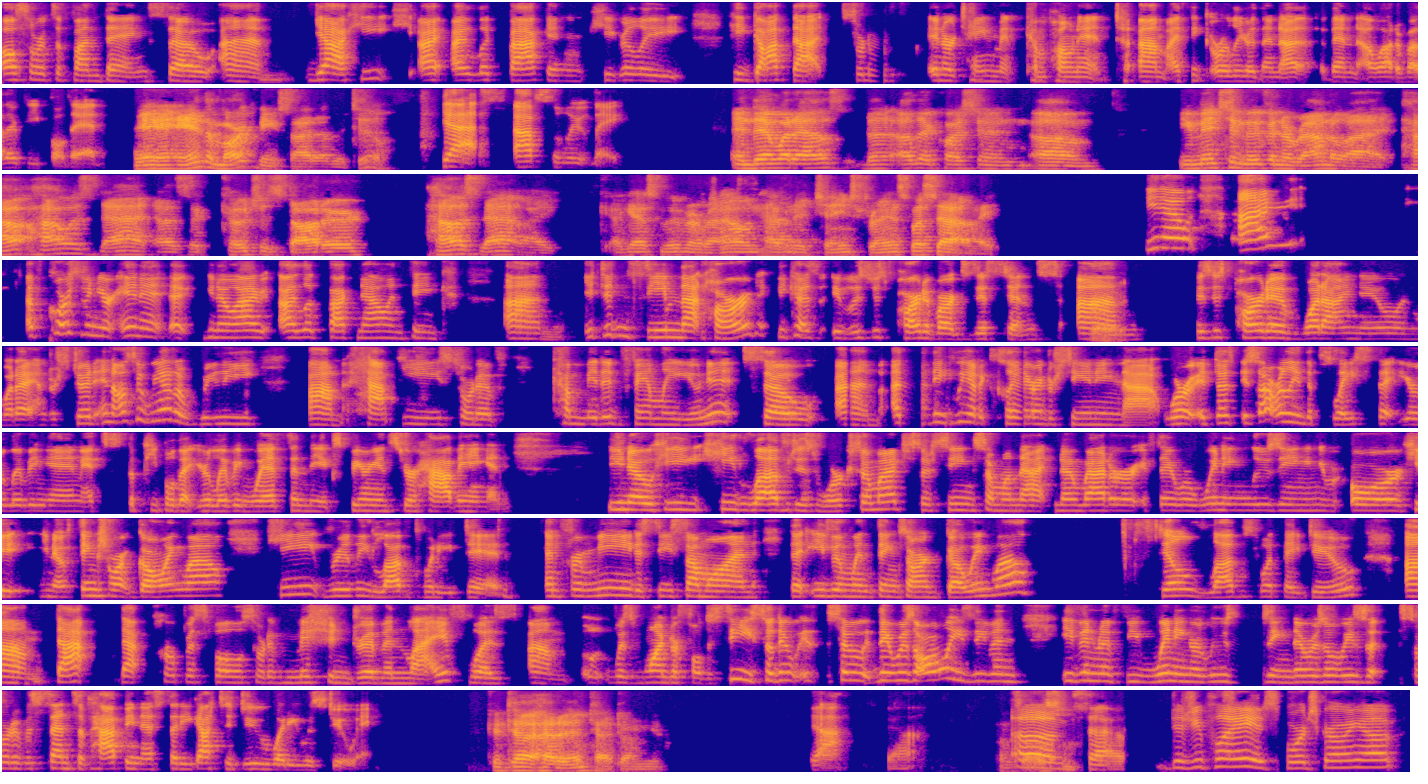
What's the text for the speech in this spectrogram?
all sorts of fun things. So um, yeah, he, he I, I, look back and he really he got that sort of entertainment component. Um, I think earlier than uh, than a lot of other people did. And, and the marketing side of it too. Yes, absolutely. And then what else? The other question, um, you mentioned moving around a lot. How how is that as a coach's daughter? How is that like? I guess moving around, having to change friends. What's that like? You know, I of course when you're in it, uh, you know, I I look back now and think um, it didn't seem that hard because it was just part of our existence. Um, right. It's just part of what I knew and what I understood, and also we had a really um, happy sort of committed family unit. So um, I think we had a clear understanding that where it does, it's not really the place that you're living in, it's the people that you're living with and the experience you're having. And, you know, he, he loved his work so much. So seeing someone that no matter if they were winning, losing, or he, you know, things weren't going well, he really loved what he did. And for me to see someone that even when things aren't going well, still loves what they do um, that that purposeful sort of mission driven life was um, was wonderful to see so there so there was always even even if you winning or losing there was always a, sort of a sense of happiness that he got to do what he was doing can tell it had an impact on you yeah yeah That's um, awesome. so did you play sports growing up?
